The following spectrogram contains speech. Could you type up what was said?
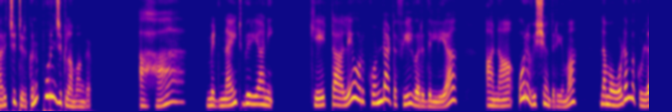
அரிச்சிட்டு இருக்குன்னு புரிஞ்சுக்கலாம் வாங்க. ஆஹா மிட் நைட் பிரியாணி கேட்டாலே ஒரு கொண்டாட்ட ஃபீல் வருது இல்லையா ஆனா ஒரு விஷயம் தெரியுமா? நம்ம உடம்புக்குள்ள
